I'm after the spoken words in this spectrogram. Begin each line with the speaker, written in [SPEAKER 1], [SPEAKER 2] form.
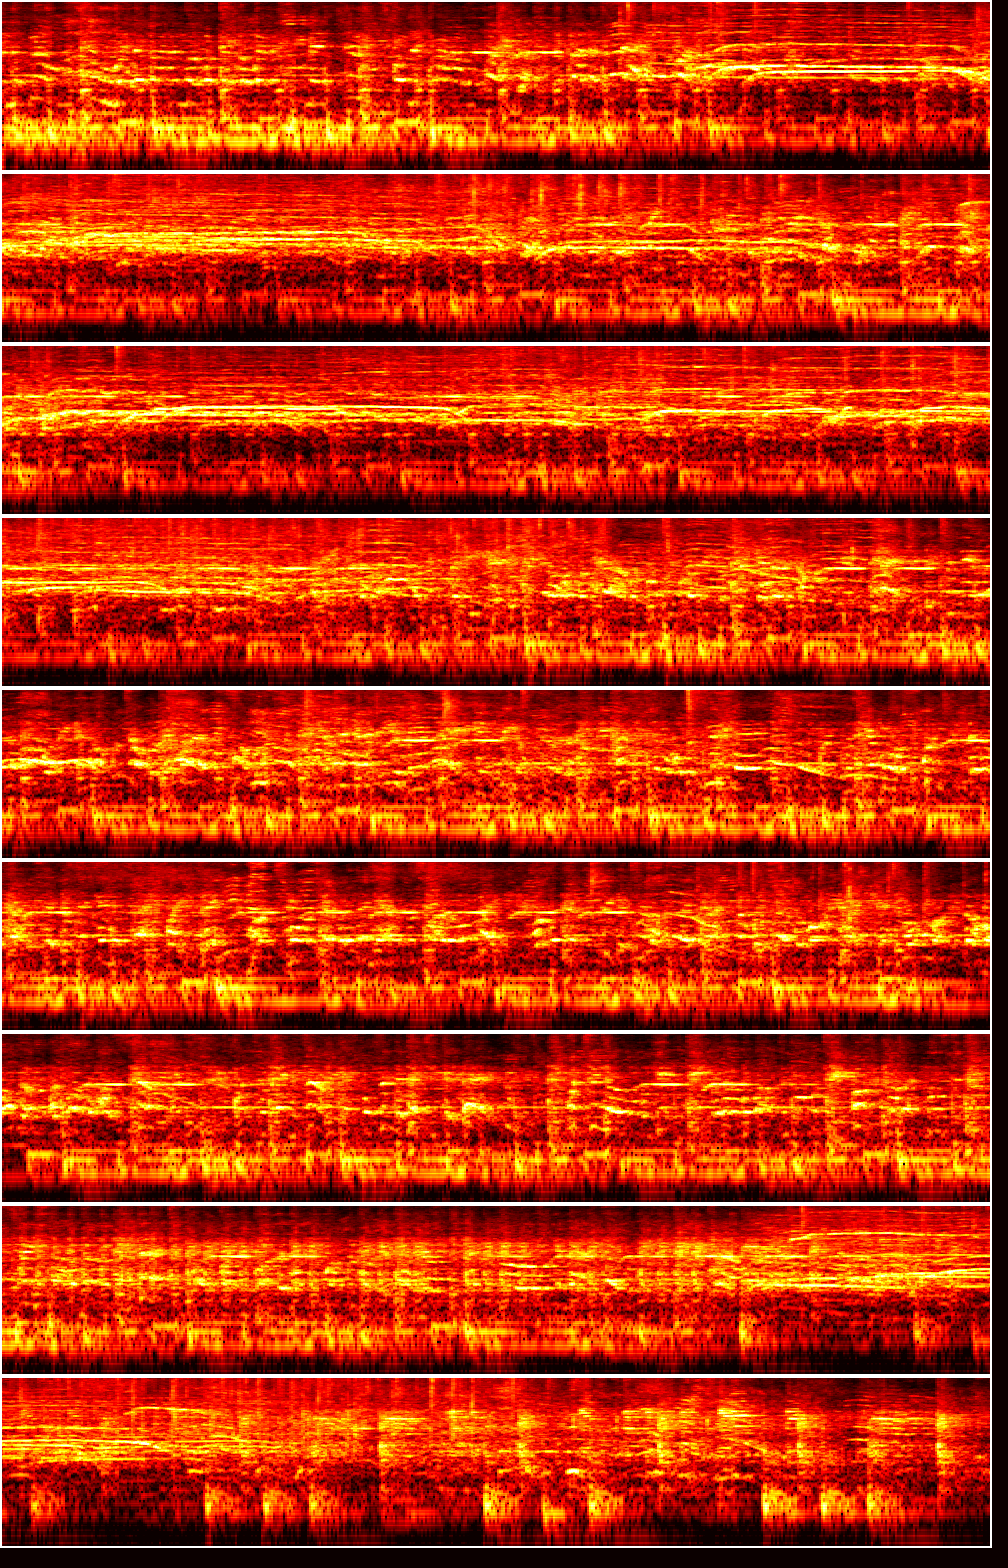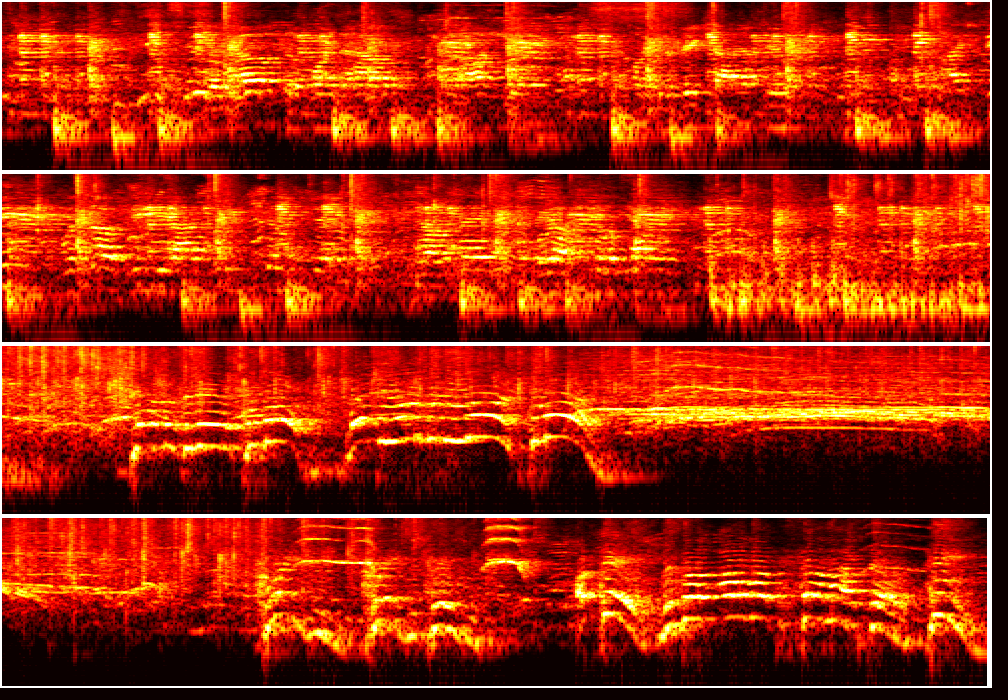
[SPEAKER 1] Yeah. ID, what's up, DDIC, Chili J, you know what I'm saying? What up, Philip County?
[SPEAKER 2] Gentlemen, Savannah, come on! Let me hear it with the come on! Crazy, crazy, crazy. Okay, there's a lot of summer out there. Peace.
